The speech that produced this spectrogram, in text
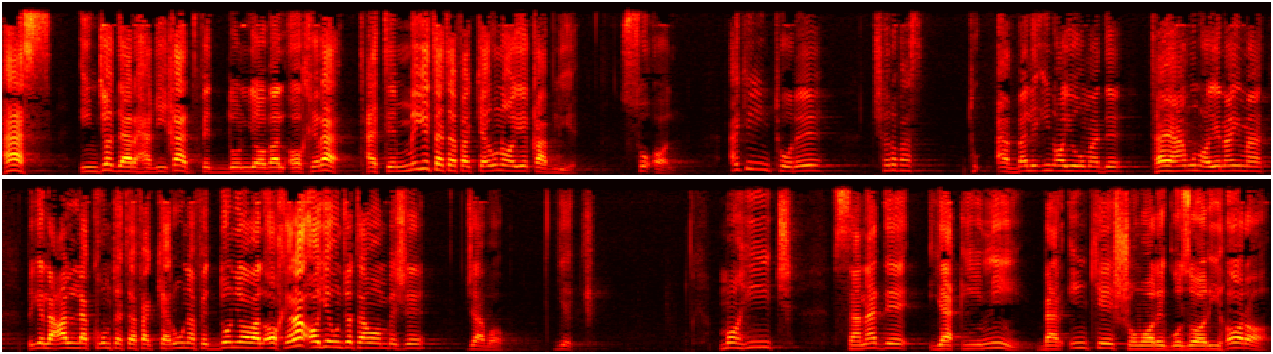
پس اینجا در حقیقت فی دنیا و الاخره تتمه تتفکرون آیه قبلیه. سوال. اگه اینطوره چرا پس تو اول این آیه اومده ته همون آیه نیومد؟ بگه لعلکم تتفکرون فی دنیا و الاخره آیه اونجا تمام بشه. جواب یک. ما هیچ سند یقینی بر اینکه شماره گذاری ها را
